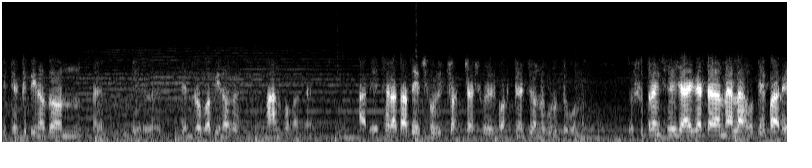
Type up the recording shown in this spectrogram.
এটা একটি বিনোদন কেন্দ্র বা বিনোদন স্থান বলা যায়। আর এছাড়া তাদের শরীর চর্চা শরীর গঠনের জন্য গুরুত্বপূর্ণ। তো সুতরাং সেই জায়গাটা মেলা হতে পারে।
